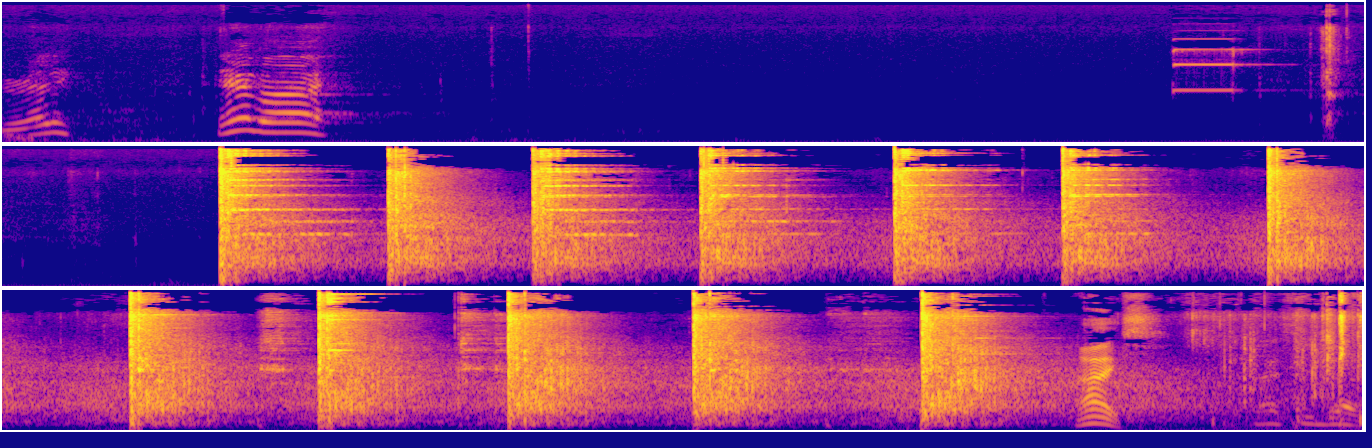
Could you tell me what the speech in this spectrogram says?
ready? You ready? Stand by. Nice. Nicely done.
